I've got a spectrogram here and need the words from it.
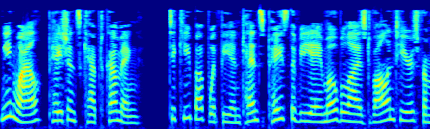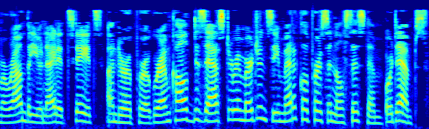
Meanwhile, patients kept coming. To keep up with the intense pace the VA mobilized volunteers from around the United States, under a program called Disaster Emergency Medical Personnel System, or DEMPS.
